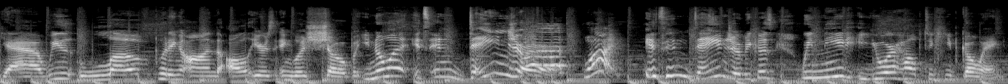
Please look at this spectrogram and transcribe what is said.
Yeah, we love putting on the All Ears English show, but you know what? It's in danger. Why? It's in danger because we need your help to keep going.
